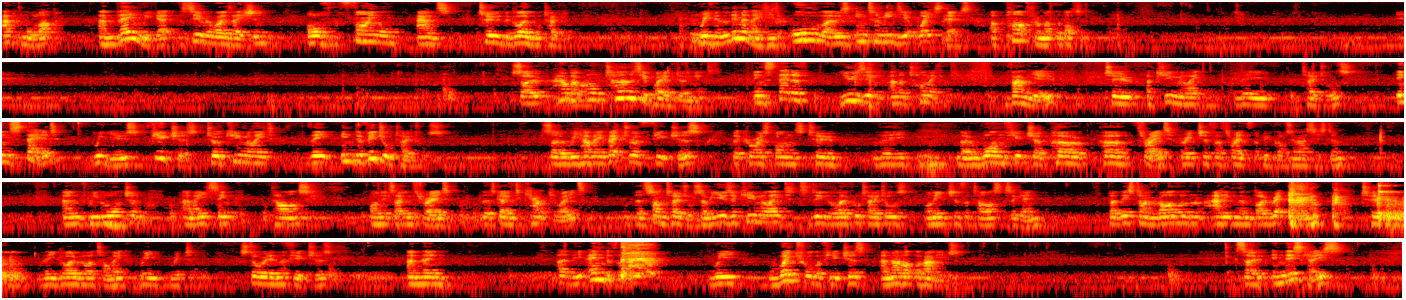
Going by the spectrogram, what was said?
add them all up, and then we get the serialization of the final adds to the global total. We've eliminated all those intermediate wait steps apart from at the bottom. So how about an alternative way of doing it? Instead of using an atomic value to accumulate the totals, instead we use futures to accumulate the individual totals. So we have a vector of futures that corresponds to the no, one future per, per thread for each of the threads that we've got in our system. And we launch an, an async task on its own thread that's going to calculate the sum total. So we use accumulate to do the local totals on each of the tasks again. But this time, rather than adding them directly to the global atomic, we store it in the futures. And then at the end of the loop, we wait for all the futures and add up the values. So in this case,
